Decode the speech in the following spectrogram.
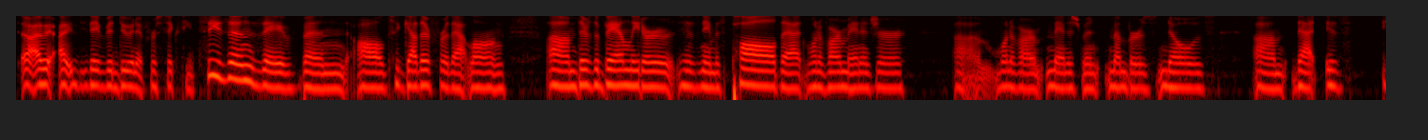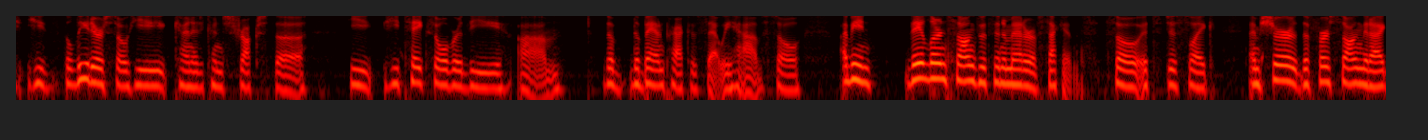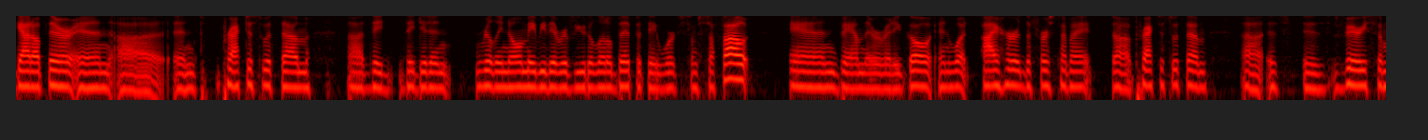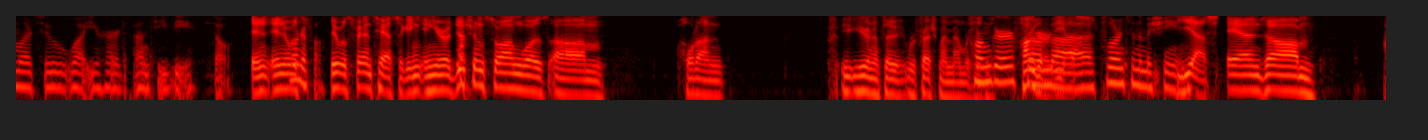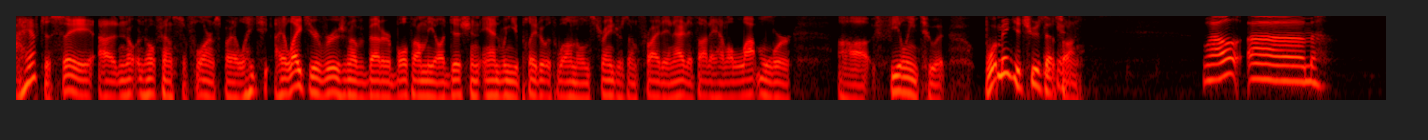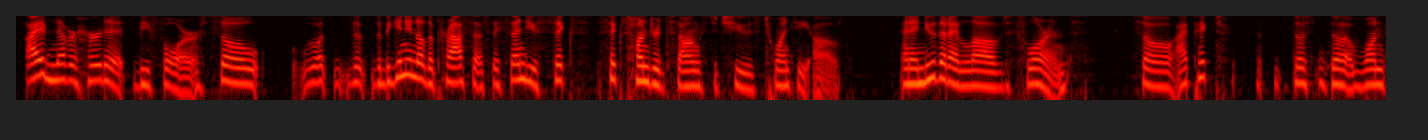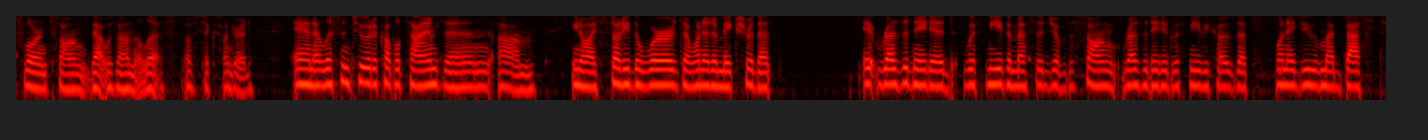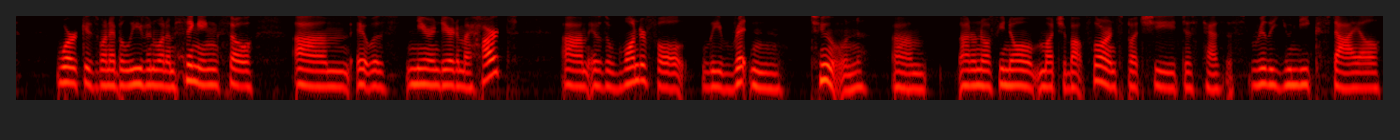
I, I, they've been doing it for 16 seasons. They've been all together for that long. Um, there's a band leader. His name is Paul. That one of our manager, um, one of our management members knows. Um, that is, he's the leader. So he kind of constructs the. He he takes over the um, the the band practice that we have. So I mean, they learn songs within a matter of seconds. So it's just like I'm sure the first song that I got up there and uh, and practiced with them, uh, they they didn't really know. Maybe they reviewed a little bit, but they worked some stuff out, and bam, they were ready to go. And what I heard the first time I uh, practiced with them uh, is is very similar to what you heard on TV. So And, and it was wonderful. it was fantastic. And, and your audition song was, um, hold on, you're gonna have to refresh my memory. Hunger Hunger, from uh, yes. Florence and the Machine. Yes, and um, I have to say, uh, no, no offense to Florence, but I liked I liked your version of it better, both on the audition and when you played it with well-known strangers on Friday night. I thought I had a lot more uh, feeling to it. What made you choose that you. song? Well, um, I had never heard it before. So, what the the beginning of the process, they send you six six hundred songs to choose twenty of, and I knew that I loved Florence, so I picked the the one Florence song that was on the list of six hundred, and I listened to it a couple times, and um, you know, I studied the words. I wanted to make sure that it resonated with me. The message of the song resonated with me because that's when I do my best work is when I believe in what I'm singing. So um, it was near and dear to my heart. Um, it was a wonderfully written tune. Um, I don't know if you know much about Florence, but she just has this really unique style.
